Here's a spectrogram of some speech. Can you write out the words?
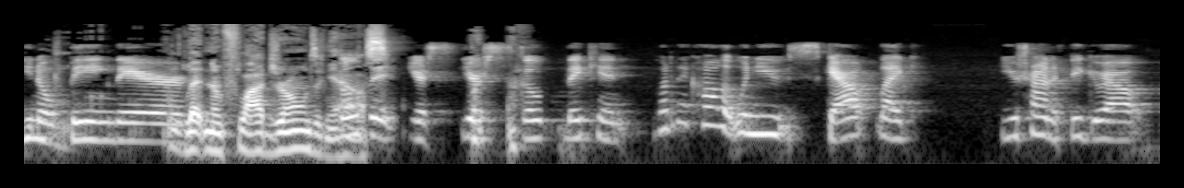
you know, being there, letting them fly drones in your house. your your scope, they can. What do they call it when you scout? Like you're trying to figure out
